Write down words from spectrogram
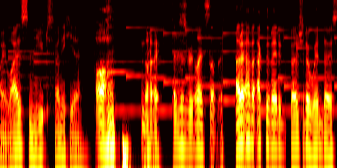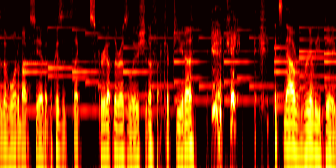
Wait, why is mute only here? Oh. No, I just realized something. I don't have an activated version of Windows, so the watermark's here, but because it's like screwed up the resolution of my computer, it's now really big.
